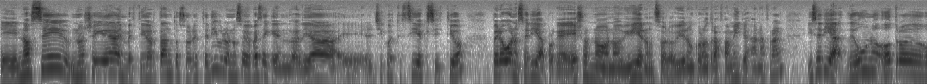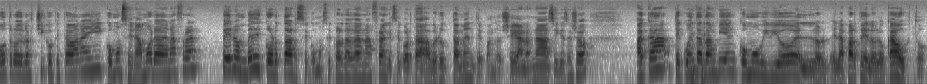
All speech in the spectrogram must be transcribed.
eh, no sé, no llegué a investigar tanto sobre este libro, no sé, me parece que en realidad eh, el chico este sí existió, pero bueno, sería, porque ellos no, no vivieron solo, vivieron con otras familias Ana Frank, y sería de uno, otro, otro de los chicos que estaban ahí, cómo se enamora de Ana Frank, pero en vez de cortarse, como se corta la Ana Frank, que se corta abruptamente cuando llegan los nazis, qué sé yo, acá te cuenta también cómo vivió el, la parte del holocausto.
